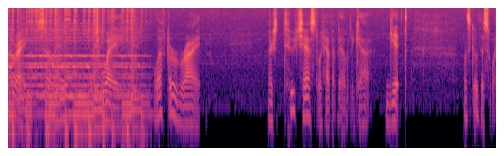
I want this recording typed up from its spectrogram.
Alright, so which way? Left or right? There's two chests we haven't been able to get. get. Let's go this way.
